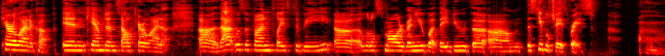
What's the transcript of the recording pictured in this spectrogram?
Carolina Cup in Camden, South Carolina. Uh, that was a fun place to be. Uh, a little smaller venue, but they do the um, the steeplechase race. Wow,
